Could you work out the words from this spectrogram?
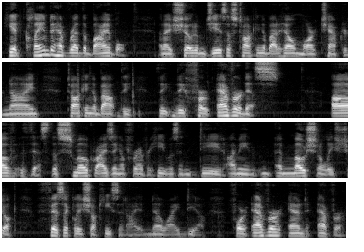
He had claimed to have read the Bible, and I showed him Jesus talking about hell, Mark chapter 9, talking about the, the, the foreverness of this, the smoke rising up forever. He was indeed, I mean, emotionally shook, physically shook. He said, I had no idea. Forever and ever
